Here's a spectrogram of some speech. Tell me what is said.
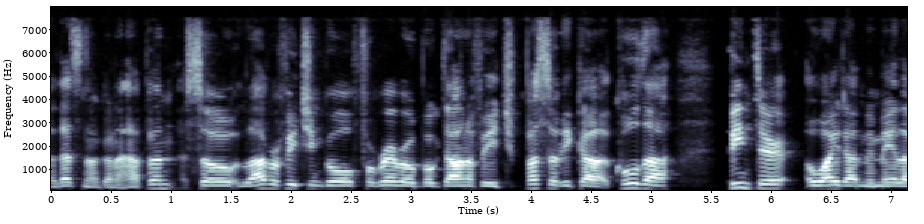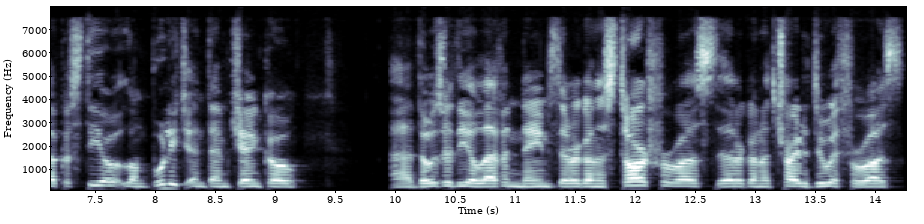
that's not gonna happen. So Labrovic in goal, Ferrero, Bogdanovic, Pastorica, Kulda, Pinter, Owaida, Memela, Castillo, Lambulic, and Demchenko. Uh, those are the 11 names that are going to start for us, that are going to try to do it for us.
